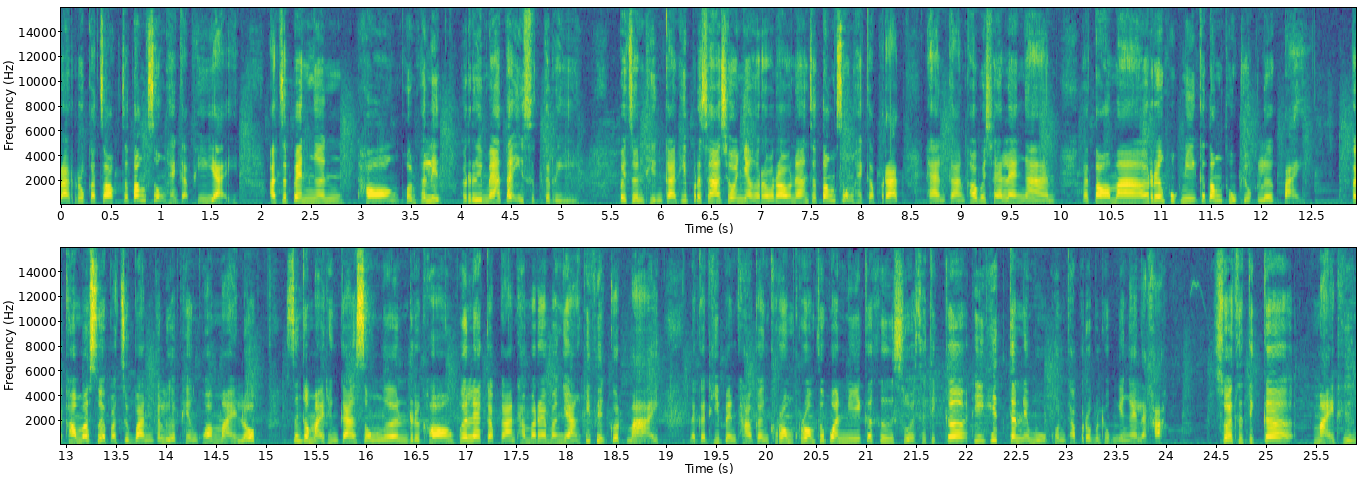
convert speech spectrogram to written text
รัฐลูกกระจอกจะต้องส่งให้กับพี่ใหญ่ อาจจะเป็นเงินทองผลผลิต หรือแม้แต่อิสตรี ไปจนถึงการที่ประชาชนอย่างเราๆนั้นจะต้องส่งให้กับรัฐ แทนการเข้าไปใช้แรงงาน แต่ต่อมาเรื่องพวกนี้ก็ต้องถูกยกเลิกไป แต่คำว่าสวยปัจจุบันก็เหลือเพียงความหมายลบ ซึ่งก็หมายถึงการส่งเงินหรือของเพื่อแลกกับการทำอะไรบางอย่างที่ผิดกฎหมาย และก็ที่เป็นข่าวกันโครมๆทุกวันนี้ก็คือสวยสติกเกอร์ที่ฮิตกันในหมู่คนขับรถบรรทุกยังไงล่ะคะสวยสติกเกอร์ หมายถึง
